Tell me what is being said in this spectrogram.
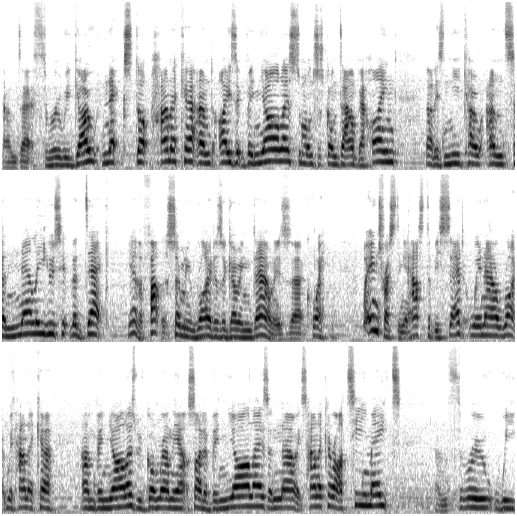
And uh, through we go. Next up, Hanika and Isaac Vinales. Someone's just gone down behind. That is Nico Antonelli who's hit the deck. Yeah, the fact that so many riders are going down is uh, quite, quite interesting, it has to be said. We're now right with Hanika and Vinales. We've gone around the outside of Vinales, and now it's Hanika, our teammate. And through we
